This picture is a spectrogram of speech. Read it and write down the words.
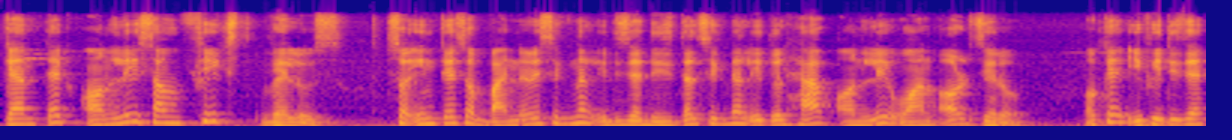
can take only some fixed values. So in case of binary signal, it is a digital signal, it will have only 1 or 0. Okay, if it is a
